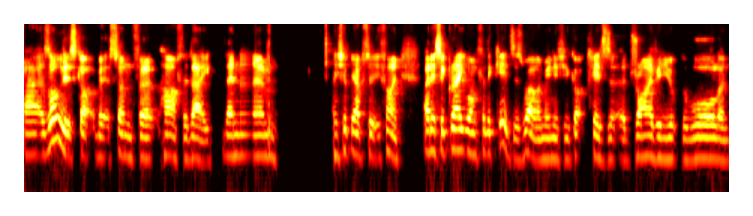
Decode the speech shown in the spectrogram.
Uh, as long as it's got a bit of sun for half the day, then um, it should be absolutely fine. And it's a great one for the kids as well. I mean, if you've got kids that are driving you up the wall and,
